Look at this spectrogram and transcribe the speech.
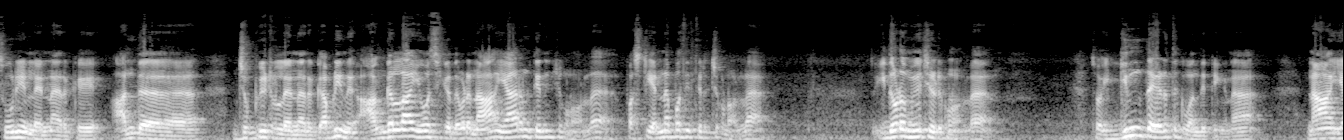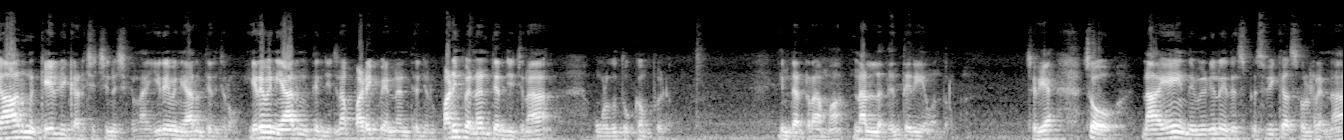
சூரியனில் என்ன இருக்குது அந்த ஜூப்பிட்டரில் என்ன இருக்குது அப்படின்னு அங்கெல்லாம் யோசிக்கிறத விட நான் யாருன்னு தெரிஞ்சுக்கணும்ல. ஃபஸ்ட்டு என்னை பற்றி தெரிஞ்சுக்கணும்ல. இதோட முயற்சி எடுக்கணும்ல. ஸோ இந்த இடத்துக்கு வந்துட்டிங்கன்னா நான் யாருன்னு கேள்வி கிடச்சிச்சின்னு வச்சுக்கலாம் இறைவன் யாருன்னு தெரிஞ்சிடும். இறைவன் யாருன்னு தெரிஞ்சிச்சுன்னா படைப்பு என்னன்னு தெரிஞ்சிடும். படைப்பு என்னன்னு தெரிஞ்சிச்சுன்னா உங்களுக்கு துக்கம் போயிடும். இந்த ட்ராமா நல்லதுன்னு தெரிய வந்துடும் சரியா? ஸோ நான் ஏன் இந்த வீடியோவில் இதை ஸ்பெசிஃபிக்காக சொல்கிறேன்னா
